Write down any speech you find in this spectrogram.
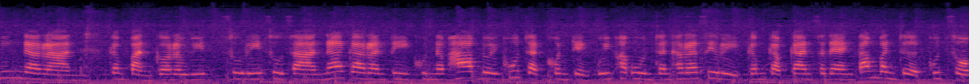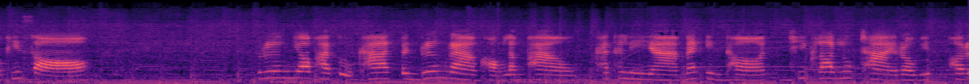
นิ่งดารันกำปั่นกรวิทย์สุริสุสานหน้าการันตีคุณภาพโดยผู้จัดคนเก่งปุ้ยพอูลจันทรศิริกำกับการแสดงตั้มบรรเจิดพุทธโสพิสอเรื่องย่อพาตุคาดเป็นเรื่องราวของลำเพาคัทลียาแม่อินทอสที่คลอดลูกชายรวิทย์พร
